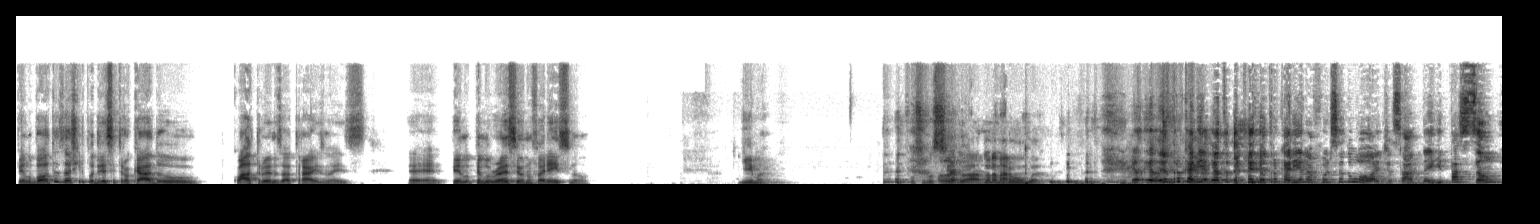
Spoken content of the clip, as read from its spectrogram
Pelo Bottas, acho que ele poderia ser trocado quatro anos atrás, mas é, pelo, pelo Russell eu não faria isso, não. Guima, fosse você a, dona Maromba. Eu, eu, eu trocaria, eu, eu, trocaria na força do ódio, sabe? Da irritação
